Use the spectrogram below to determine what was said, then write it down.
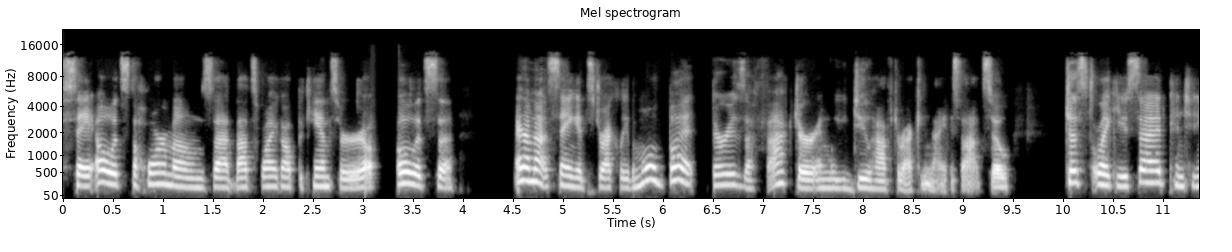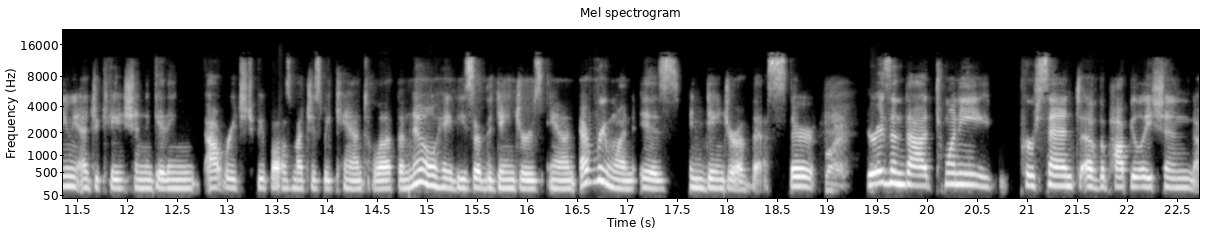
say, oh, it's the hormones that that's why I got the cancer. Oh, it's the, and I'm not saying it's directly the mold, but there is a factor and we do have to recognize that. So, just like you said, continuing education and getting outreach to people as much as we can to let them know, hey, these are the dangers, and everyone is in danger of this. There, right. there isn't that 20% of the population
